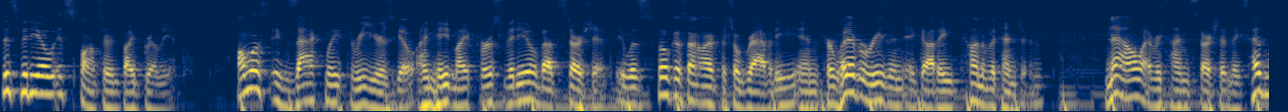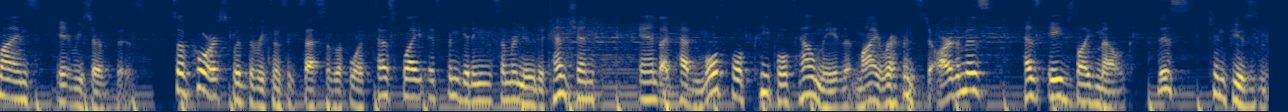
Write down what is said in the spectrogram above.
This video is sponsored by Brilliant. Almost exactly three years ago, I made my first video about Starship. It was focused on artificial gravity, and for whatever reason, it got a ton of attention. Now, every time Starship makes headlines, it resurfaces. So of course, with the recent success of the fourth test flight, it's been getting some renewed attention, and I've had multiple people tell me that my reference to Artemis has aged like milk. This confuses me,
